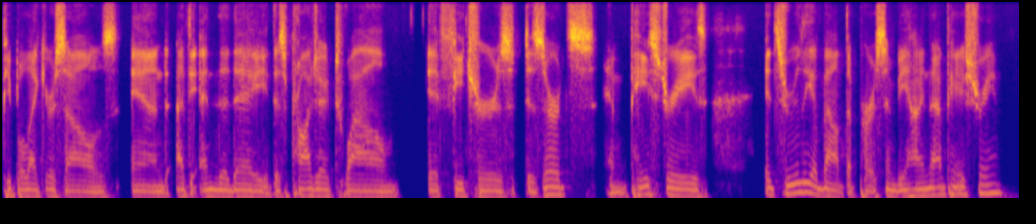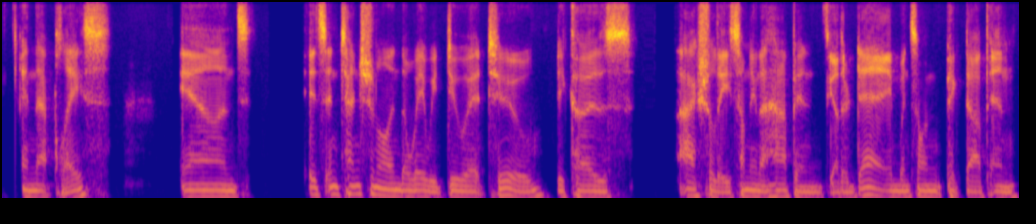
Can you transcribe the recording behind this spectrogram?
people like yourselves. And at the end of the day, this project, while it features desserts and pastries, it's really about the person behind that pastry and that place. And it's intentional in the way we do it too, because actually something that happened the other day when someone picked up and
